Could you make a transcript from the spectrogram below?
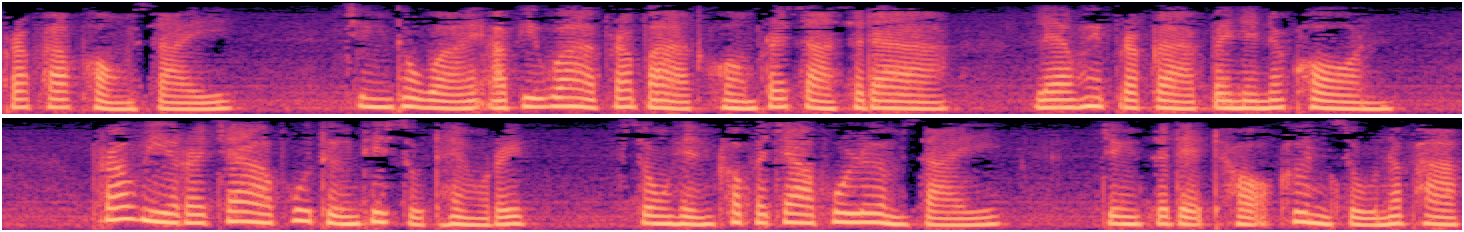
พระพักผ่องใส จึงถวายอภิวาพระบาทของพระศาสดา แล้วให้ประกาศไปในนคร พระวีระเจ้าผู้ถึงที่สุดแห่งฤทธิ์ทรงเห็นข้าพเจ้าผู้เลื่อมใส จึงเสด็จเหาะขึ้นสู่นภาอา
